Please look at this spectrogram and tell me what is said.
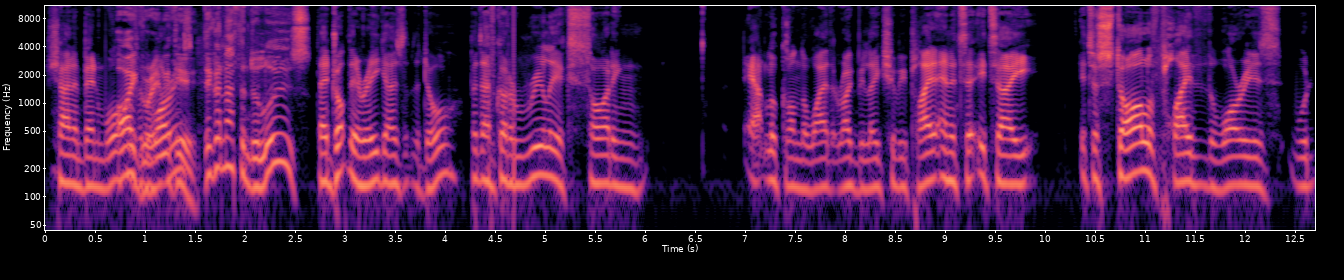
Shane and Ben Walker. I agree with you. They've got nothing to lose. They drop their egos at the door, but they've got a really exciting outlook on the way that rugby league should be played, and it's a, it's a, it's a style of play that the Warriors would.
